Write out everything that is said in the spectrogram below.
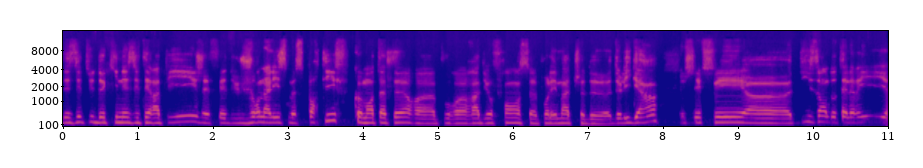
des études de kinésithérapie, j'ai fait du journalisme sportif, commentateur pour Radio France pour les matchs de, de Ligue 1. J'ai fait 10 ans d'hôtellerie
